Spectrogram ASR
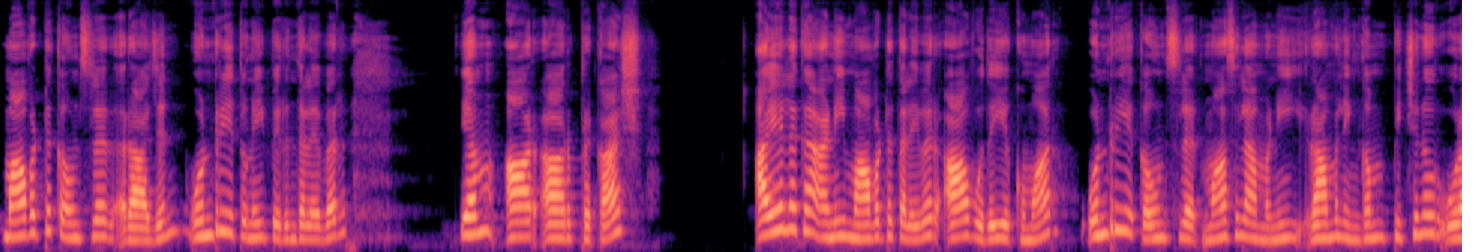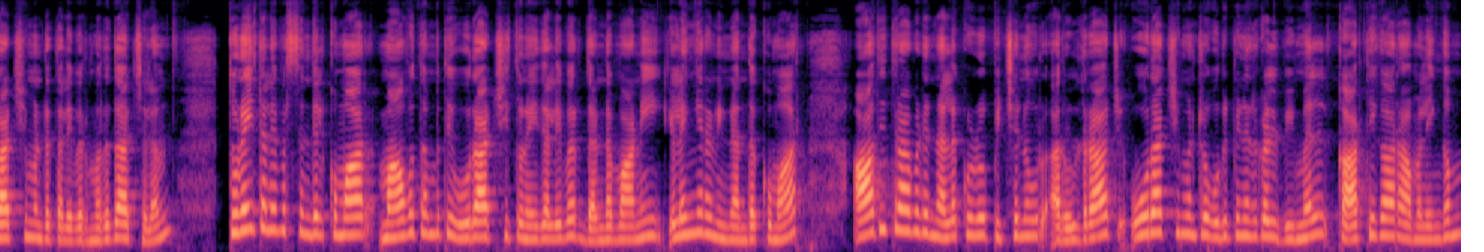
மாவட்ட கவுன்சிலர் ராஜன் ஒன்றிய துணை பெருந்தலைவர் எம் ஆர் ஆர் பிரகாஷ் அயலக அணி மாவட்ட தலைவர் ஆ. உதயகுமார் ஒன்றிய கவுன்சிலர் மாசிலாமணி ராமலிங்கம் பிச்சனூர் ஊராட்சி மன்ற தலைவர் மருதாச்சலம் துணைத் தலைவர் செந்தில்குமார் மாவுதம்பதி ஊராட்சி துணைத் தலைவர் தண்டபாணி இளைஞரணி நந்தகுமார் ஆதிதிராவிட நலக்குழு பிச்சனூர் அருள்ராஜ் ஊராட்சி மன்ற உறுப்பினர்கள் விமல் கார்த்திகா ராமலிங்கம்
